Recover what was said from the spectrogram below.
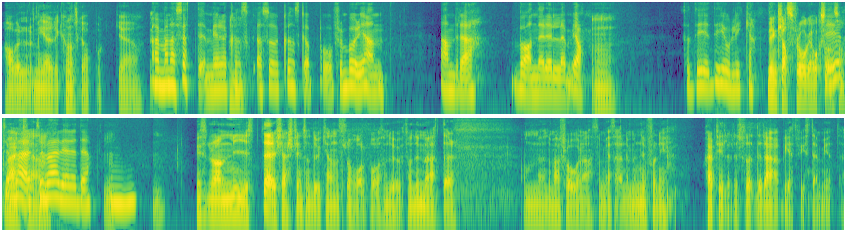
har väl mer kunskap och eh, Ja, man har sett det, mera Mm. kunsk alltså kunskap och från början andra banor eller ja. mm. Så det, det är olika. Det är en klassfråga också. Det är, Alltså. tyvärr, Verkligen. tyvärr är det det. Mm. Finns det några myter Kerstin som du kan slå hål på som du, som du möter om de här frågorna som är så här, nej, men nu får ni skärp till det, det där vet vi stämmer ju inte.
